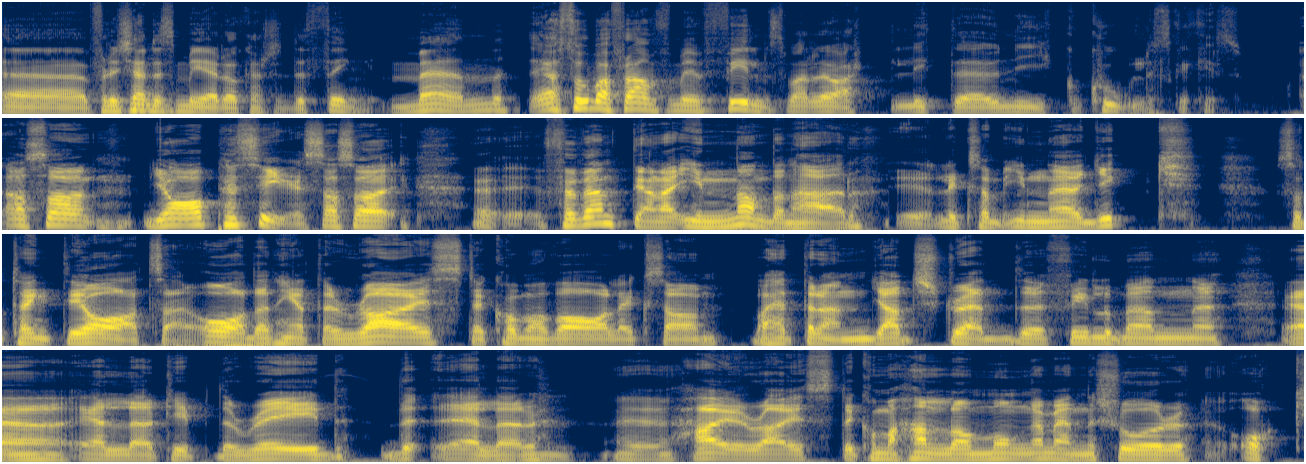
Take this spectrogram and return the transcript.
Eh, för det kändes mer då kanske The Thing. Men jag såg bara framför mig en film som hade varit lite unik och cool, skräckis. Alltså, ja, precis. Alltså, eh, förväntningarna innan den här, eh, liksom innan jag gick, så tänkte jag att så här, åh, den heter Rise, det kommer att vara liksom, vad heter den, Judge Dredd-filmen, eh, mm. eller typ The Raid, eller mm. Eh, High Rise. Det kommer handla om många människor och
